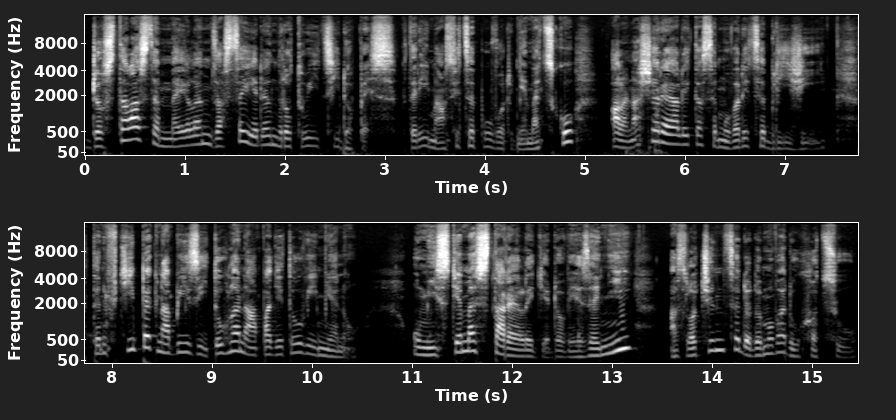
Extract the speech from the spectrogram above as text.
Dostala jste mailem zase jeden rotující dopis, který má sice původ v Německu, ale naše realita se mu velice blíží. Ten vtípek nabízí tuhle nápaditou výměnu. Umístěme staré lidi do vězení a zločince do domova důchodců.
